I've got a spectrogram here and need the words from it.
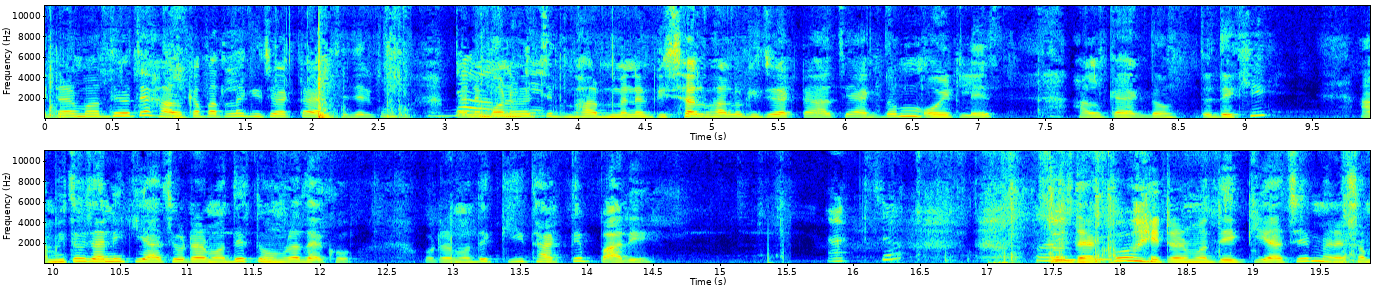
এটার মধ্যে হচ্ছে হালকা পাতলা কিছু একটা আছে যেরকম মানে মনে হচ্ছে মানে বিশাল ভালো কিছু একটা আছে একদম ওয়েটলেস হালকা একদম। তো দেখি আমি তো জানি কি আছে ওটার মধ্যে তোমরা দেখো ওটার মধ্যে কি থাকতে পারে। আচ্ছা। তো দেখো এটার মধ্যে কি আছে মানে সব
